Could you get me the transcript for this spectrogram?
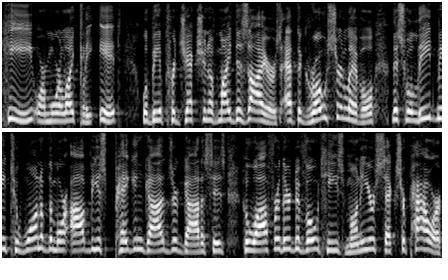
He, or more likely it, will be a projection of my desires. At the grosser level, this will lead me to one of the more obvious pagan gods or goddesses who offer their devotees money or sex or power,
